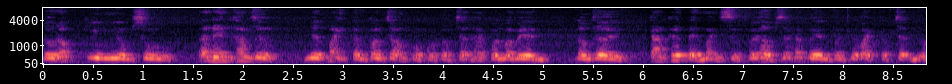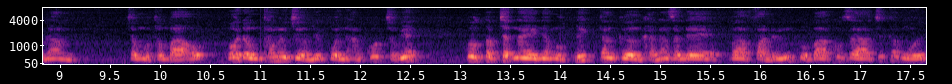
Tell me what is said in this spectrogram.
Đô đốc Kim Yong Su đã đến tham dự, nhấn mạnh tầm quan trọng của cuộc tập trận hải quân ba bên, đồng thời cam kết đẩy mạnh sự phối hợp giữa các bên với kế hoạch tập trận nhiều năm. Trong một thông báo, Hội đồng Tham mưu trưởng Liên quân Hàn Quốc cho biết, cuộc tập trận này nhằm mục đích tăng cường khả năng gian đe và phản ứng của ba quốc gia trước các mối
